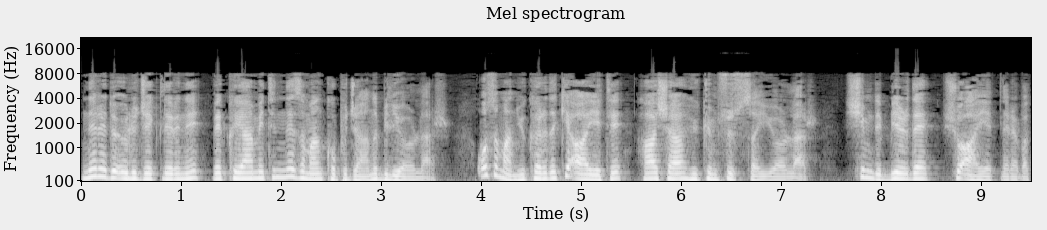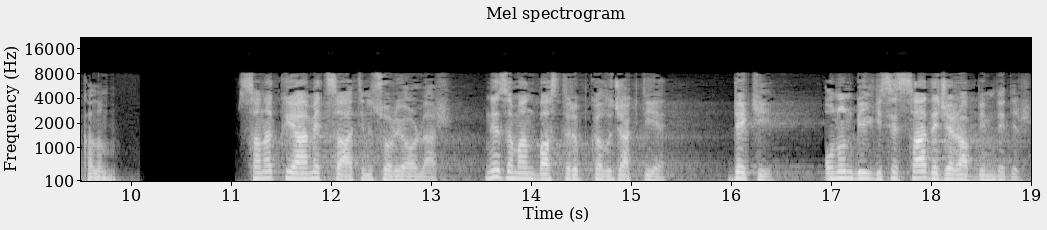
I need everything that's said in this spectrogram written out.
nerede öleceklerini ve kıyametin ne zaman kopacağını biliyorlar. O zaman yukarıdaki ayeti haşa hükümsüz sayıyorlar. Şimdi bir de şu ayetlere bakalım. Sana kıyamet saatini soruyorlar. Ne zaman bastırıp kalacak diye. De ki, onun bilgisi sadece Rabbimdedir.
